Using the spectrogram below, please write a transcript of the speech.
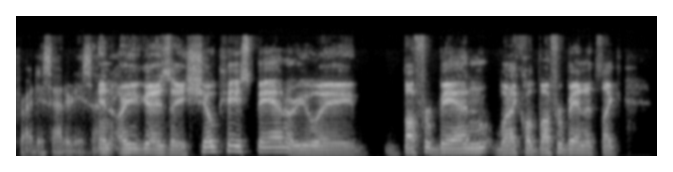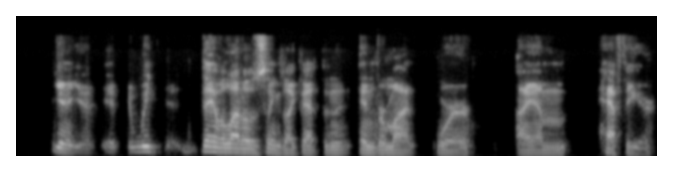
Friday, Saturday, Sunday. And are you guys a showcase band? Or Are you a buffer band? What I call buffer band, it's like, you know, it, we they have a lot of those things like that in, in Vermont where I am half the year.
